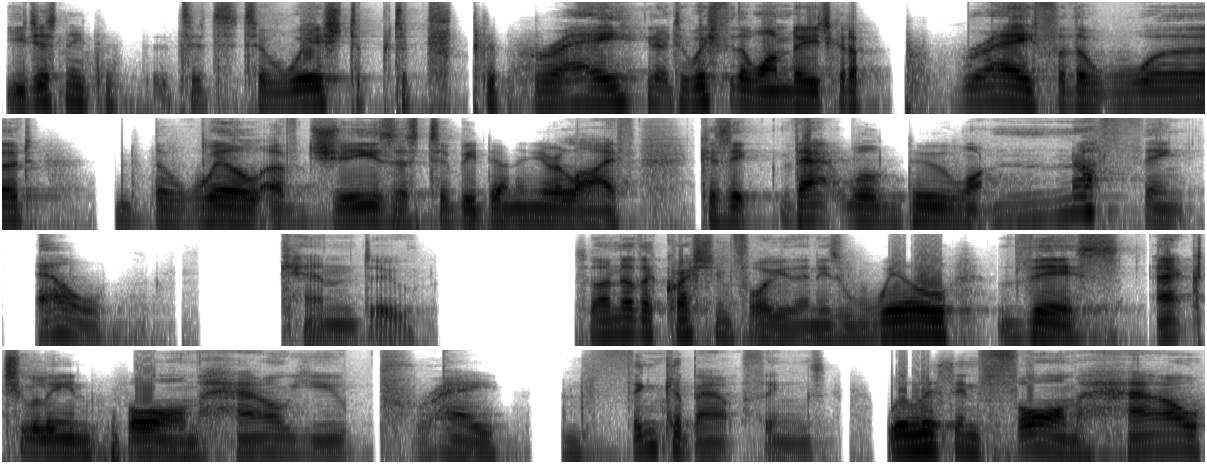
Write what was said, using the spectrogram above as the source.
You just need to, to, to, wish, to, to, to pray. You know, to wish for the wonder, you just got to pray for the word the will of Jesus to be done in your life because that will do what nothing else can do. So, another question for you then is Will this actually inform how you pray and think about things? Will this inform how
